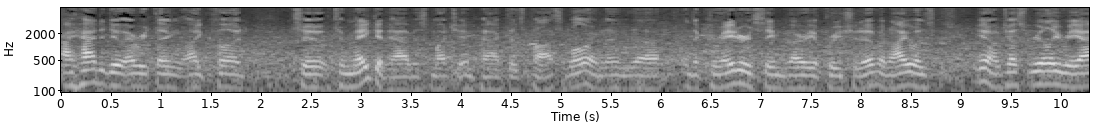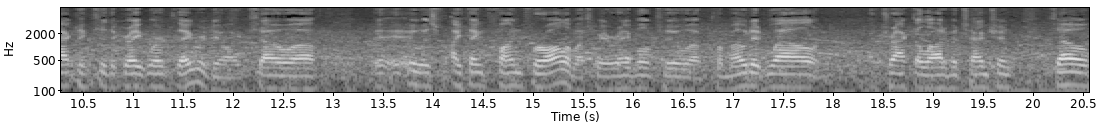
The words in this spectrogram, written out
I had to do everything I could to, to make it have as much impact as possible. And, and, and the creators seemed very appreciative, and I was, you know, just really reacting to the great work they were doing. So uh, it, it was, I think, fun for all of us. We were able to uh, promote it well, attract a lot of attention. So,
